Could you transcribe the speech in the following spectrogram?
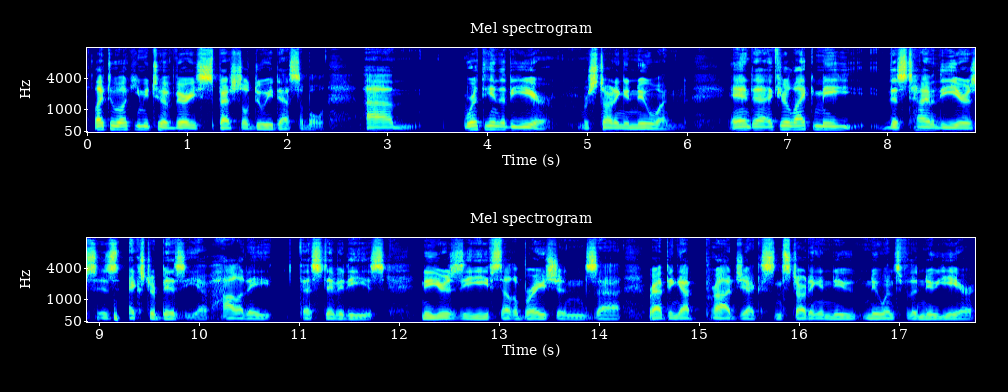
I'd like to welcome you to a very special Dewey Decibel. Um, we're at the end of the year, we're starting a new one. And uh, if you're like me, this time of the year is, is extra busy. You have holiday festivities, New Year's Eve celebrations, uh, wrapping up projects and starting a new new ones for the new year.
